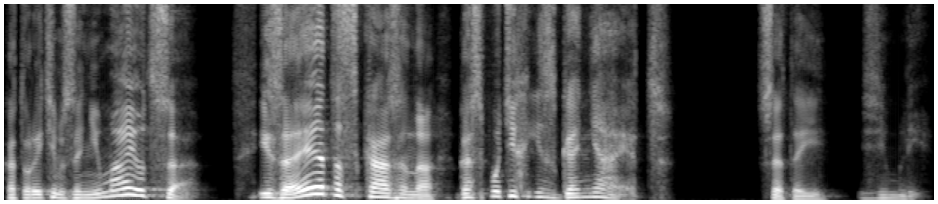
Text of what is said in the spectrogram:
которые этим занимаются, и за это сказано, Господь их изгоняет с этой земли.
